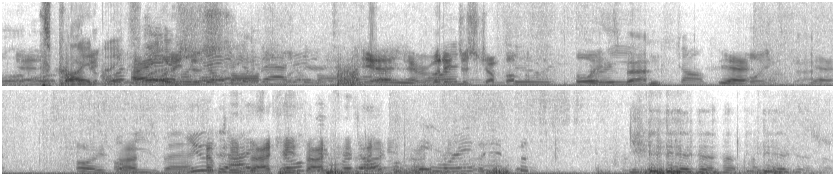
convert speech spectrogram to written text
It's oh, probably. Alright, everybody just jump off. Yeah, everybody just jump off. Oh, he's back. Jump. Yeah. Oh, he's back. Oh, he's oh, back. He's back. He's back. He's back. He's back. He's back.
